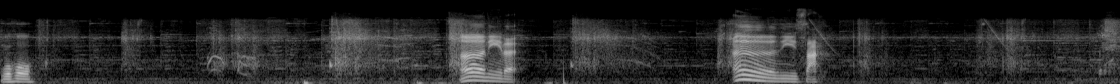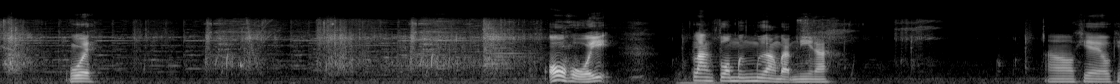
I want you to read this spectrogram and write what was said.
โว้โห เออ นี่แหละ เออ นี่ซะโอ้ย โอ้โหยกลางตัวเมืองเมืองแบบนี้นะโอเค โอเค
